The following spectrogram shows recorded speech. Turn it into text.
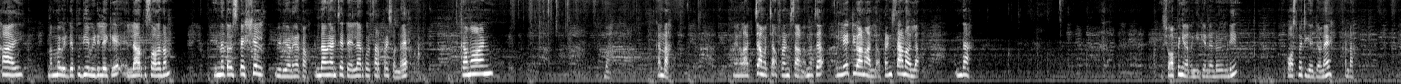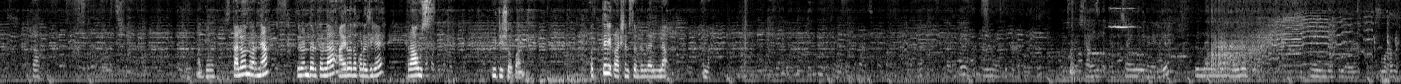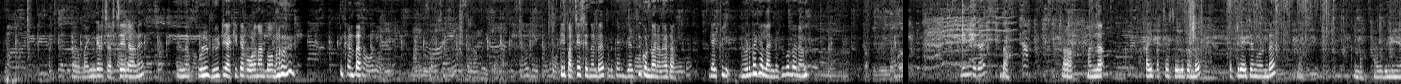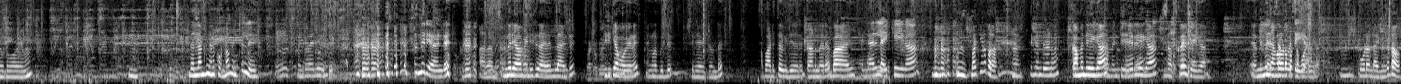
Hi. നമ്മ വീട്ടിലെ പുതിയ വീഡിയോയിലേക്ക് എല്ലാവർക്കും സ്വാഗതം. ഇന്നത്തെ ഒരു സ്പെഷ്യൽ വീഡിയോ ആണ് കേട്ടോ. എന്താണ് കാണിച്ചേട്ടെ? എല്ലാവർക്കും ഒരു സർപ്രൈസ് ഉണ്ട്. കമാൺ ബാ കണ്ട? ഞങ്ങൾ അച്ഛാ മച്ച ഫ്രണ്ട്സാണ് എന്ന് വെച്ചാൽ റിലേറ്റീവ് ആണോ അല്ല ഫ്രണ്ട്സ് ആണോ അല്ല? എന്താ? ഷോപ്പിങ്ങിന് ഇറങ്ങിക്കേണ്ട രണ്ടുപേരും കൂടി. കോസ്മെറ്റിക് ആയിട്ടാണേ കണ്ട? ഓക്കെ സ്ഥലം എന്ന് പറഞ്ഞാൽ തിരുവനന്തപുരത്തുള്ള ആയുർവേദ കോളേജിലെ റൗസ് ബ്യൂട്ടി ഷോപ്പാണ്. ഒത്തിരി കളക്ഷൻസ് ഉണ്ട് ഇവിടെ എല്ലാം. ഉണ്ടോ? ഷൈനിങ്ങിന് വേണ്ടിയും പിന്നെ നമ്മൾ ഹൈലൈറ്റ് മുഖം വൃത്തിയാക്കി ഭയങ്കര ചർച്ചയിലാണ്. ഇന്ന് ഫുൾ ബ്യൂട്ടി ആക്കിയിട്ടേ പോകണമെന്നാണ് തോന്നുന്നത് കണ്ട? ഒത്തിരി പർച്ചേസ് ചെയ്യുന്നുണ്ട്. പുള്ളിക്കാരി ഗൾഫിൽ കൊണ്ടുപോകാനാണ് കേട്ടോ. ഗൾഫിൽ ഇവിടത്തേക്കല്ല ഗൾഫിൽ കൊണ്ടുപോകാനാണ്. നല്ല ഹൈ പർച്ചേസ് ചെയ്തിട്ടുണ്ട്. ഒത്തിരി ഐറ്റങ്ങളുണ്ട് കണ്ടോ? അത് ബില്ലിങ്ങിലോട്ട് പോവുകയാണ്. ഇതെല്ലാം ഇങ്ങനെ കൊണ്ടുപോകാൻ പറ്റില്ലേ? കൊണ്ടുപോയാലേ പറ്റും അതാണ്. സുന്ദരിയാവാൻ വേണ്ടിയിട്ട് എല്ലാമായിട്ട് തിരിക്കാൻ പോവുകയാണ് ഞങ്ങളെ ബില്ല് ശരിയായിട്ടുണ്ട്. അപ്പോൾ അടുത്ത വീഡിയോ കാണുന്നവരെ ബായ് എല്ലാവരും ലൈക്ക് ചെയ്യുക. ബാക്കിയുടെ പറ. പിന്നെന്ത് വേണം കമന്റ് ചെയ്യുക ഷെയർ ചെയ്യുക. സബ്സ്ക്രൈബ് ചെയ്യുക എന്നും ഞങ്ങളോടൊപ്പം സപ്പോർട്ട് ചെയ്യുക. കൂടെ ഉണ്ടായിരിക്കും കേട്ടോ?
